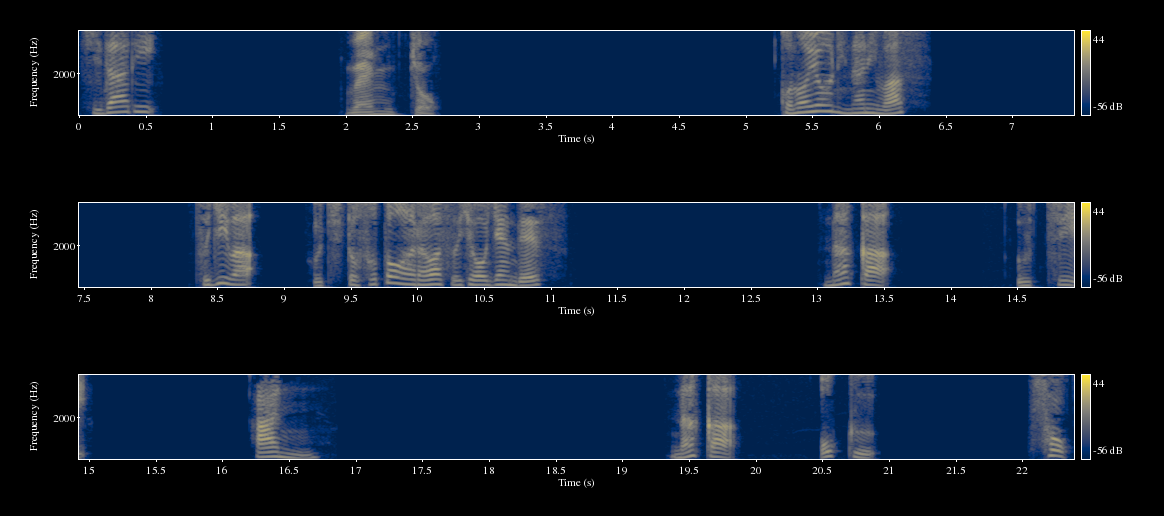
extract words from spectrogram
左、 왼쪽, このようになります。次は 内と外を表す表現です。中、内、ん。中、奥、そ。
